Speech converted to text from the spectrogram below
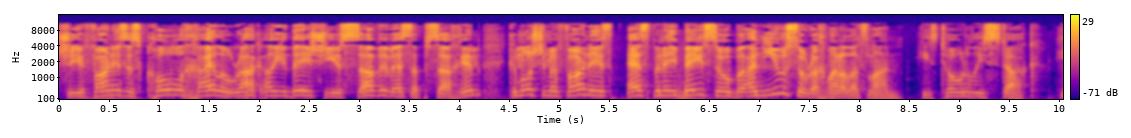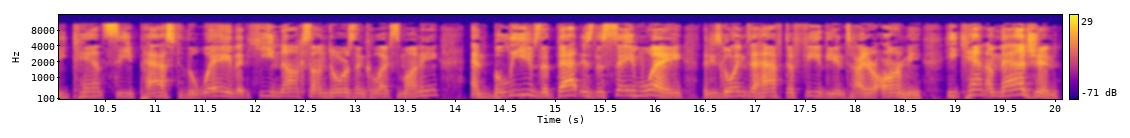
שיפרנס es kol chaylo rak al yedei שיסבב es הפסחים, כמו שמפרנס es בני beiso ba'anyuso rachman al He's totally stuck he can't see past the way that he knocks on doors and collects money and believes that that is the same way that he's going to have to feed the entire army. He can't imagine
